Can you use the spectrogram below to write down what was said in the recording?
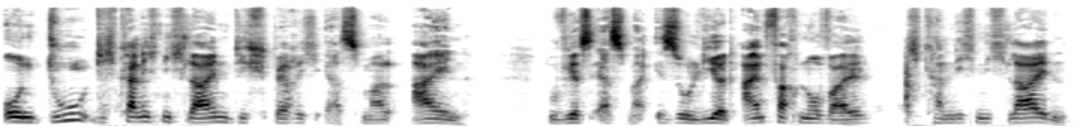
Und du, dich kann ich nicht leiden, dich sperre ich erstmal ein. Du wirst erstmal isoliert, einfach nur weil ich kann dich nicht leiden.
